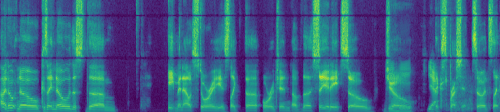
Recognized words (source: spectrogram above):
I don't know because I know this the um, eight men out story is like the origin of the "say it ain't so, Joe" Yeah. expression. So it's like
